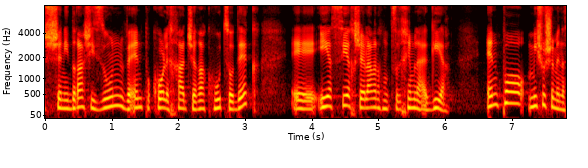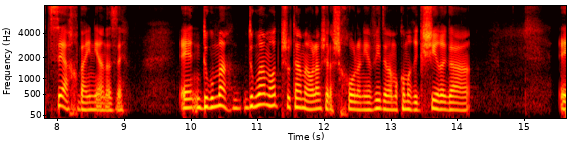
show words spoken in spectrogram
שנדרש איזון ואין פה כל אחד שרק הוא צודק, היא השיח שאליו אנחנו צריכים להגיע. אין פה מישהו שמנצח בעניין הזה. אה, דוגמה, דוגמה מאוד פשוטה מהעולם של השכול, אני אביא את זה מהמקום הרגשי רגע. אה,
